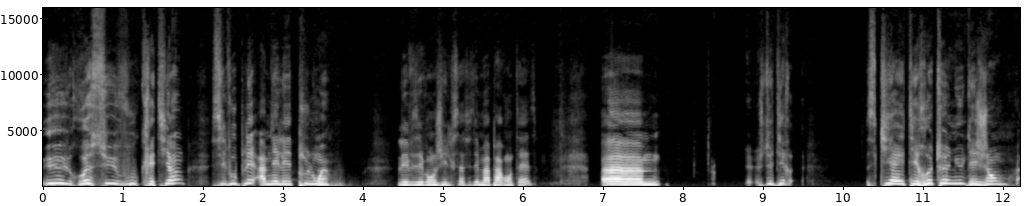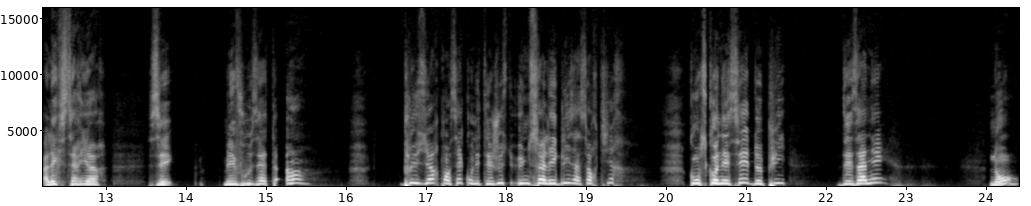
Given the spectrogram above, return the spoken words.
eu, reçu, vous, chrétiens, s'il vous plaît, amenez-les plus loin, les évangiles. Ça, c'était ma parenthèse. Euh, je veux dire, ce qui a été retenu des gens à l'extérieur, c'est mais vous êtes un. Plusieurs pensaient qu'on était juste une seule église à sortir, qu'on se connaissait depuis des années. Non,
